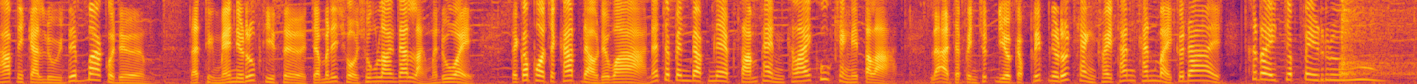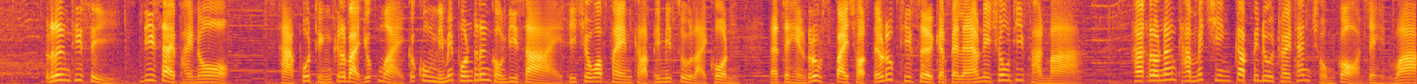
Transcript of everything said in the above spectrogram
ภาพในการลุยได้มากกว่าเดิม และถึงแม้ในรูป teaser จะไม่ได้โชว์ช่วงล่างด้านหลังมาด้วย แต่ก็พอจะคาดเดาได้ว่าน่าจะเป็นแบบแหนบสามแผ่นคล้ายคู่แข่งในตลาด และอาจจะเป็นชุดเดียวกับคลิปในรถแข่ง Triton คันใหม่ก็ได้ ใครจะไปรู้ เรื่องที่ 4 ดีไซน์ภายนอก หากพูดถึงกระบะยุคใหม่ก็คงหนีไม่พ้นเรื่องของดีไซน์ ที่เชื่อว่าแฟนคลับพี่มิตซูหลายคนน่าจะเห็นรูป spy shot และรูป teaser กันไปแล้วในช่วงที่ผ่านมา หากเรานั่ง time machine กลับไปดู Triton โฉมก่อนจะเห็นว่า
